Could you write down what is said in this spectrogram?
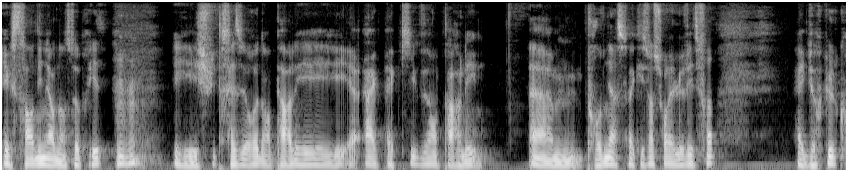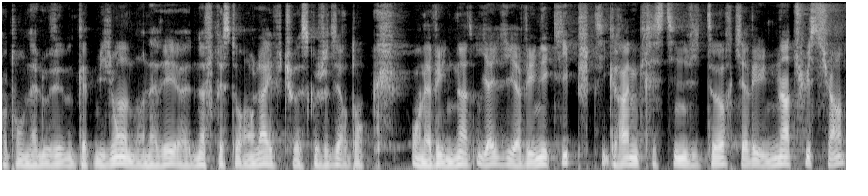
extraordinaire d'entreprise. Mm-hmm. Et je suis très heureux d'en parler à, qui veut en parler. Euh, pour revenir sur la question sur la levée de fonds, avec du recul, quand on a levé nos 4 millions, on avait euh, 9 restaurants live, tu vois ce que je veux dire. Donc, on avait une, il y, avait une équipe, Tigrane, Christine, Victor, qui avait une intuition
